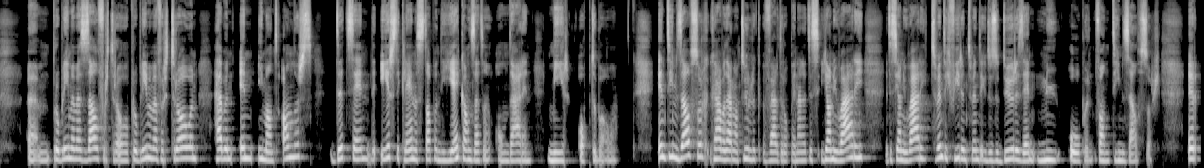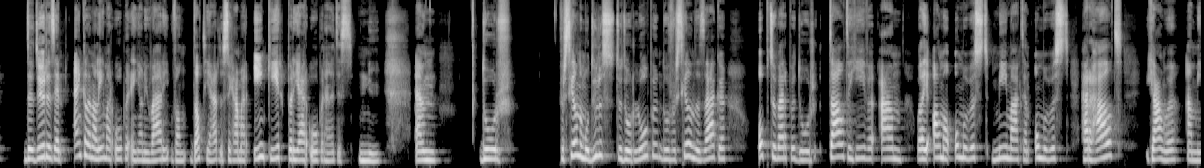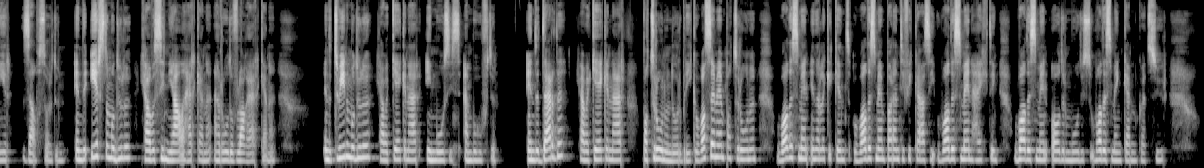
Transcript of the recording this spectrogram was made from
um, problemen met zelfvertrouwen, problemen met vertrouwen hebben in iemand anders. Dit zijn de eerste kleine stappen die jij kan zetten om daarin meer op te bouwen. In Team Zelfzorg gaan we daar natuurlijk verder op in. En het is januari, het is januari 2024, dus de deuren zijn nu open van Team Zelfzorg. Er de deuren zijn enkel en alleen maar open in januari van dat jaar. Dus ze gaan maar één keer per jaar open en het is nu. En door verschillende modules te doorlopen, door verschillende zaken op te werpen, door taal te geven aan wat je allemaal onbewust meemaakt en onbewust herhaalt, gaan we aan meer zelfzorg doen. In de eerste module gaan we signalen herkennen en rode vlaggen herkennen. In de tweede module gaan we kijken naar emoties en behoeften. In de derde gaan we kijken naar patronen doorbreken. Wat zijn mijn patronen? Wat is mijn innerlijke kind? Wat is mijn parentificatie? Wat is mijn hechting? Wat is mijn oudermodus? Wat is mijn kernkwetsuur?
